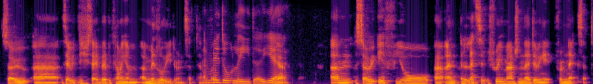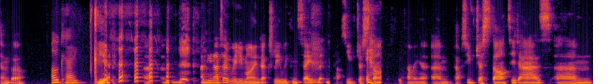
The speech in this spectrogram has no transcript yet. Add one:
So, uh, so did you say they're becoming a, a, middle leader in September? A middle leader, yeah. yeah. Um, so if you're, uh, and, and, let's should we imagine they're doing it from next September? Okay. yeah. Um, I mean, I don't really mind actually. We can say that perhaps you've just started becoming a, um, perhaps you've just started as, um,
